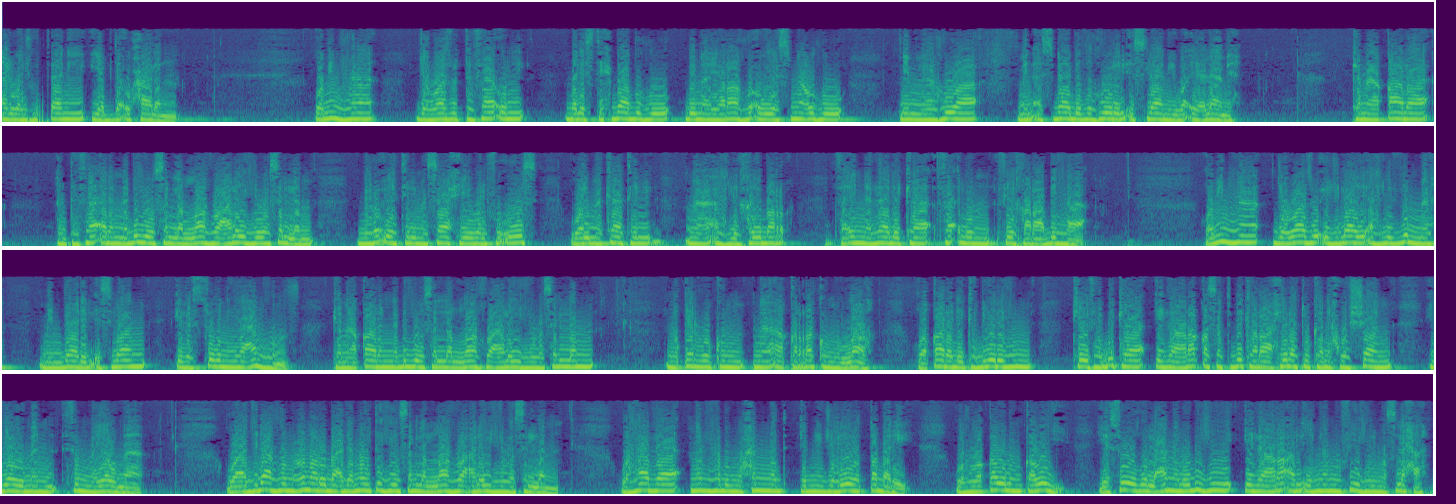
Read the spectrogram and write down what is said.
الوجه الثاني يبدأ حالا. ومنها جواز التفاؤل بل استحبابه بما يراه أو يسمعه مما هو من أسباب ظهور الإسلام وإعلامه. كما قال أن تفاءل النبي صلى الله عليه وسلم برؤية المساحي والفؤوس والمكاتل مع أهل خيبر فإن ذلك فأل في خرابها. ومنها جواز إجلاء أهل الذمة من دار الإسلام إذا استغني عنهم كما قال النبي صلى الله عليه وسلم نقركم ما أقركم الله وقال لكبيرهم كيف بك إذا رقصت بك راحلتك نحو الشام يوما ثم يوما وأجلاهم عمر بعد موته صلى الله عليه وسلم. وهذا مذهب محمد بن جرير الطبري وهو قول قوي يسوغ العمل به إذا رأى الإمام فيه المصلحة.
